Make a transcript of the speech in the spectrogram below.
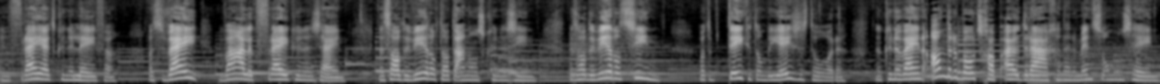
in vrijheid kunnen leven. Als wij waarlijk vrij kunnen zijn, dan zal de wereld dat aan ons kunnen zien. Dan zal de wereld zien wat het betekent om bij Jezus te horen. Dan kunnen wij een andere boodschap uitdragen naar de mensen om ons heen.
